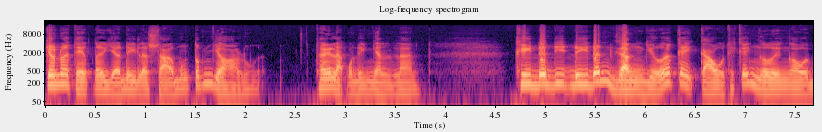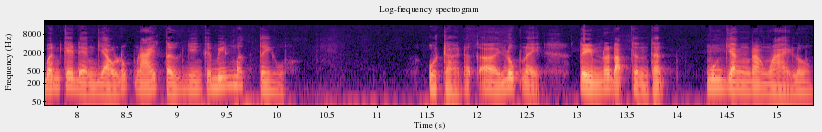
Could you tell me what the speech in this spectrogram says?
Chứ nói thiệt tự giờ đi là sợ muốn túm giò luôn. Thế là con đi nhanh lên. Khi đi, đi, đi đến gần giữa cây cầu thì cái người ngồi bên cây đèn dầu lúc nãy tự nhiên cái biến mất tiêu. Ôi trời đất ơi, lúc này tim nó đập thình thịch, muốn văng ra ngoài luôn.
